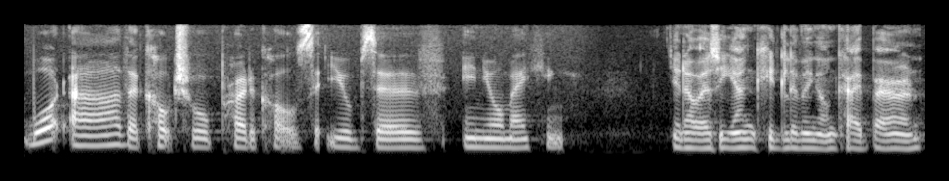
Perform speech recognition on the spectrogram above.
What are the cultural protocols that you observe in your making? You know, as a young kid living on Cape Barren,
